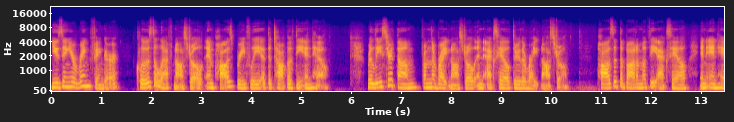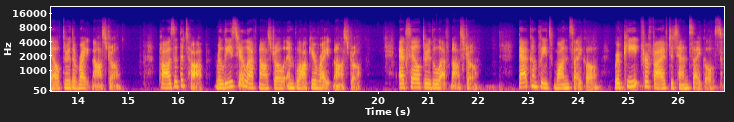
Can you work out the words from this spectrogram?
Using your ring finger, Close the left nostril and pause briefly at the top of the inhale. Release your thumb from the right nostril and exhale through the right nostril. Pause at the bottom of the exhale and inhale through the right nostril. Pause at the top, release your left nostril and block your right nostril. Exhale through the left nostril. That completes one cycle. Repeat for 5 to 10 cycles.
